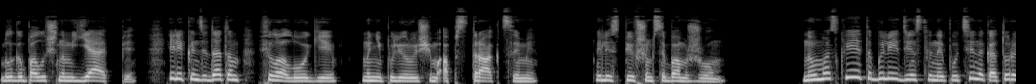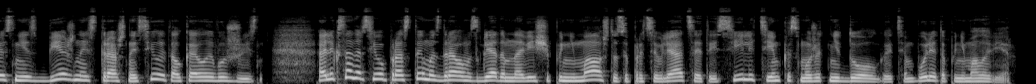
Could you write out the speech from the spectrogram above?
благополучным яппи или кандидатом филологии, манипулирующим абстракциями, или спившимся бомжом. Но в Москве это были единственные пути, на которые с неизбежной страшной силой толкала его жизнь. Александр с его простым и здравым взглядом на вещи понимал, что сопротивляться этой силе Тимка сможет недолго, и тем более это понимала Вера.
